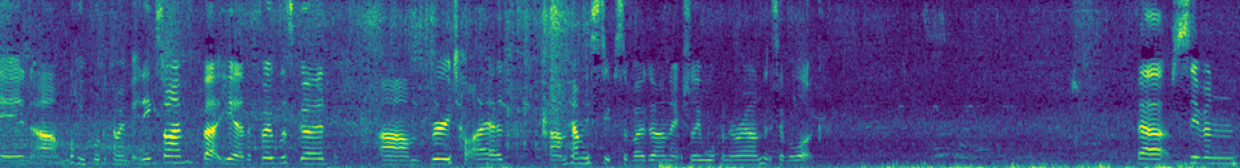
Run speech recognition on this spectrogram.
and um, looking forward to coming back next time. But yeah, the food was good. Um, very tired. Um, how many steps have I done actually walking around? Let's have a look. About seven,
